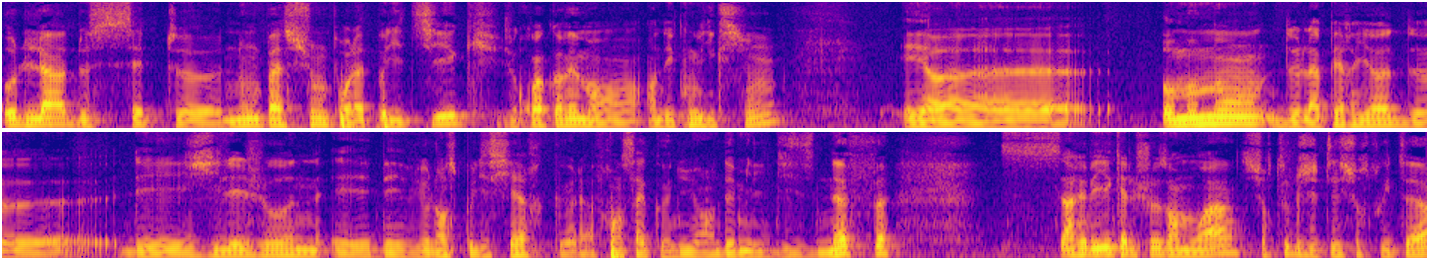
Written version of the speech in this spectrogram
au-delà de cette non-passion pour la politique, je crois quand même en, des convictions. Et au moment de la période des gilets jaunes et des violences policières que la France a connues en 2019, ça a réveillé quelque chose en moi, surtout que j'étais sur Twitter,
